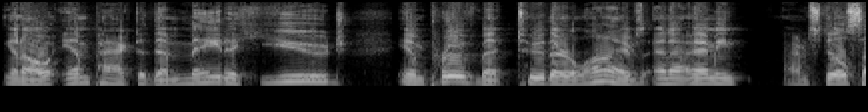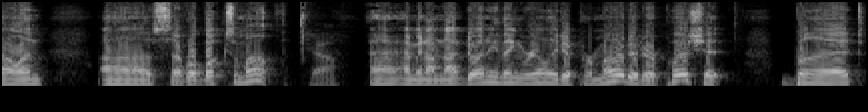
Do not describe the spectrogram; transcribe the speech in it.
you know, impacted them, made a huge improvement to their lives. And I, I mean, I'm still selling uh, several books a month. Yeah. Uh, I mean, I'm not doing anything really to promote it or push it, but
